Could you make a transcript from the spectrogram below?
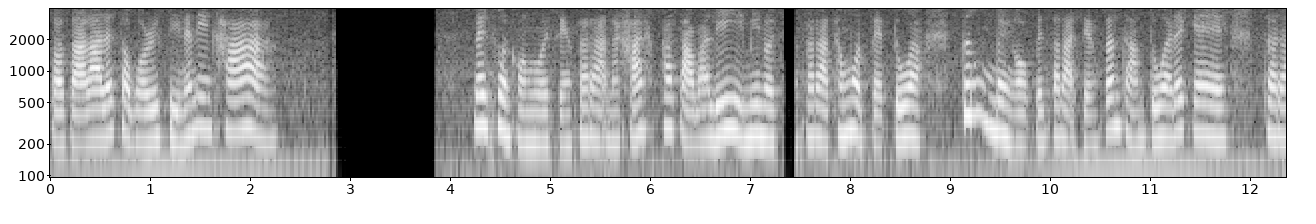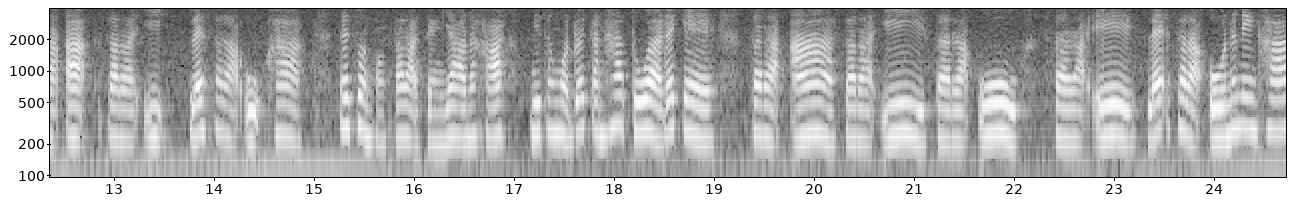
สอสาราและสอบริสีนั่นเองค่ะ ในส่วนของหน่วยเสียงสระนะคะ ภาษาบาลีมีหน่วยเสียงสระทั้งหมด 8 ตัว ซึ่งแบ่งออกเป็นสระเสียงสั้น 3 ตัวได้แก่สระอะสระอิ และสระอุค่ะ ในส่วนของสระเสียงยาวนะคะ มีทั้งหมดด้วยกัน 5 ตัวได้แก่ สระอาสระอีสระอูสระเอ และสระโอนั่นเองค่ะ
